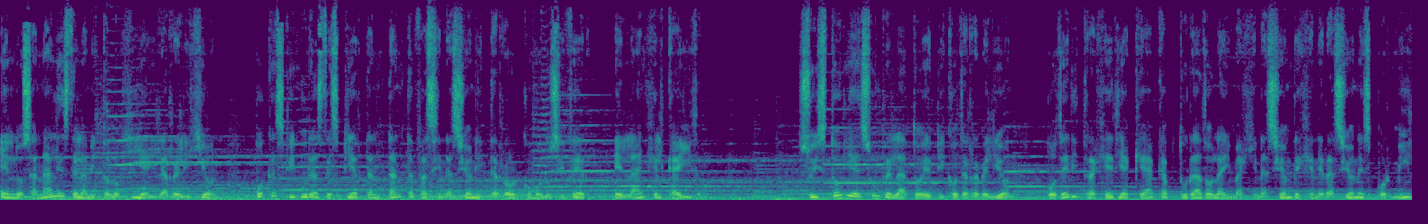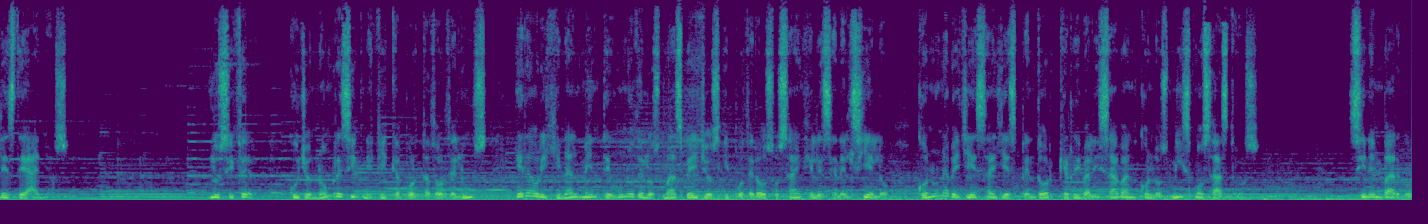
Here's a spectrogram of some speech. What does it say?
En los anales de la mitología y la religión, pocas figuras despiertan tanta fascinación y terror como Lucifer, el ángel caído. Su historia es un relato épico de rebelión, poder y tragedia que ha capturado la imaginación de generaciones por miles de años. Lucifer, cuyo nombre significa portador de luz, era originalmente uno de los más bellos y poderosos ángeles en el cielo, con una belleza y esplendor que rivalizaban con los mismos astros. Sin embargo,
